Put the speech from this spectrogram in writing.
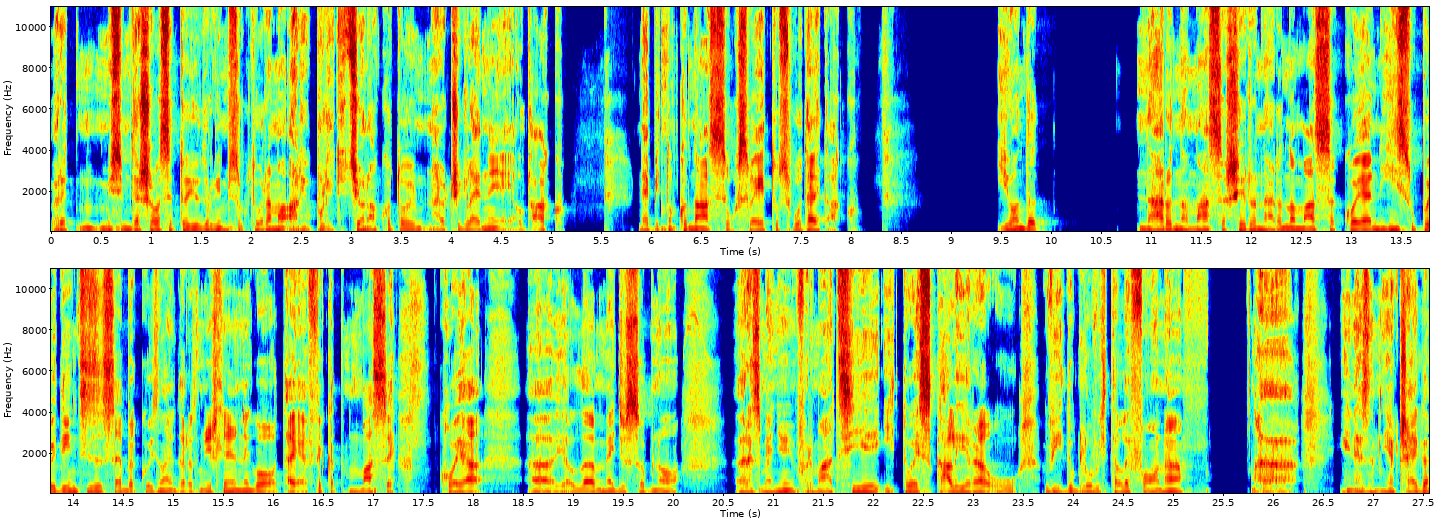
Vret, mislim, dešava se to i u drugim strukturama, ali u politici onako to je najočiglednije, je li tako? Nebitno kod nas, u svetu, svuda je tako. I onda narodna masa, širo narodna masa koja nisu pojedinci za sebe koji znaju da razmišljaju, nego taj efekat mase koja uh, jel da, međusobno razmenjuju informacije i to eskalira u vidu gluvih telefona uh, i ne znam nije čega,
